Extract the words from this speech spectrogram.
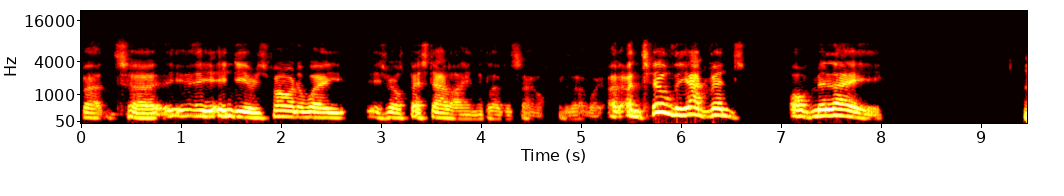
but uh, India is far and away Israel's best ally in the global south, put it that way, until the advent of Milei.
